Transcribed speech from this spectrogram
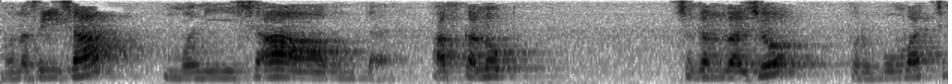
मनस ईशा, मनीषा बनता है। असका लोप शकंदो परवाच्य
